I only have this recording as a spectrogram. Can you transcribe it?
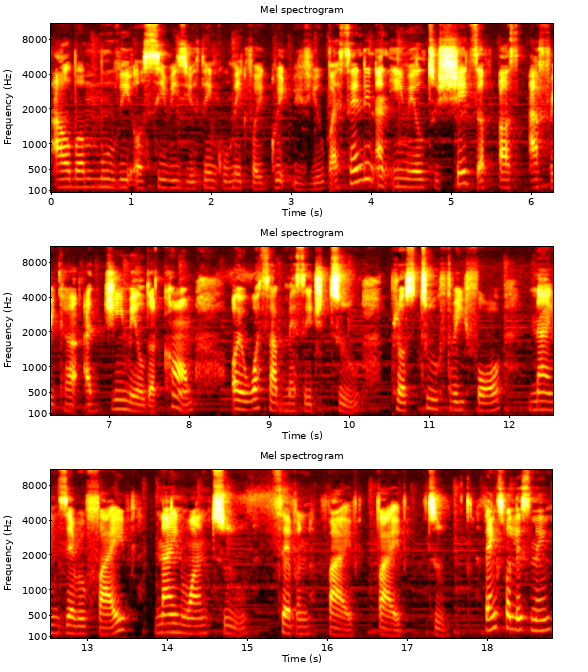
album, movie, or series you think will make for a great review by sending an email to shadesofuSafrica at gmail.com or a WhatsApp message to plus 234 905 912 7552. Thanks for listening.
